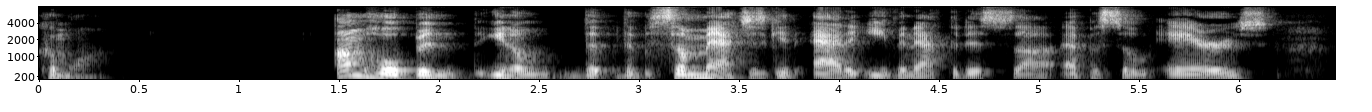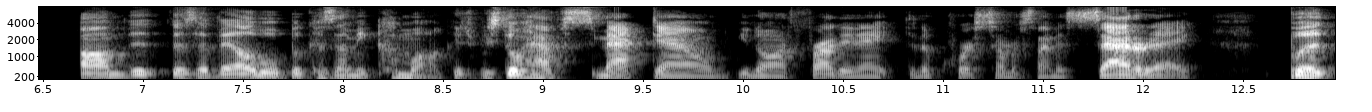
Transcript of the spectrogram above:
Come on. I'm hoping you know that some matches get added even after this uh, episode airs. Um, is available because I mean, come on, because we still have SmackDown, you know, on Friday night. Then of course SummerSlam is Saturday, but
